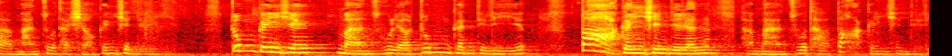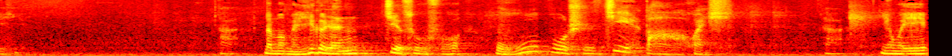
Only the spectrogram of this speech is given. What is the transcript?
他满足他小根性的利益，中根性满足了中根的利益，大根性的人他满足他大根性的利益。啊，那么每一个人接触佛，无不是皆大欢喜，啊，因为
